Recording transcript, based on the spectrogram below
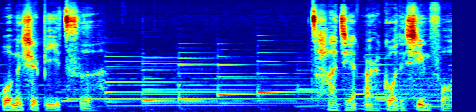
我们是彼此擦肩而过的幸福。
